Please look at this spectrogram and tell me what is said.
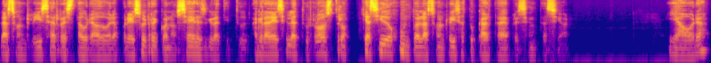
la sonrisa es restauradora, por eso el reconocer es gratitud. Agradecele a tu rostro que ha sido junto a la sonrisa tu carta de presentación. Y ahora,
